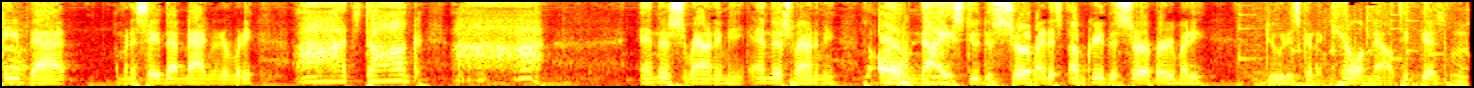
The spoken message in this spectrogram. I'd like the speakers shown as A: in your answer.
A: Save that. I'm gonna save that magnet, everybody. Ah, it's Donk. Ah. And they're surrounding me. And they're surrounding me. Oh, nice, dude. The syrup. I just upgraded the syrup, everybody. Dude, it's gonna kill him now. Take this. Mm.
